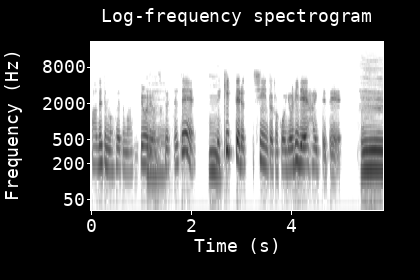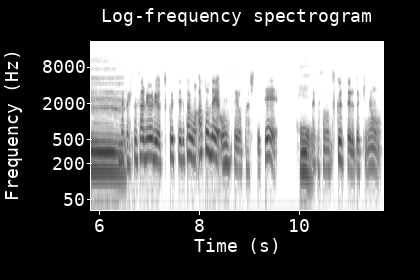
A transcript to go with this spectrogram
あ、出てます、出てます。料理を作ってて、うん、で、切ってるシーンとかこう、よりで入ってて、へえ。なんかひたすら料理を作ってて、多分後で音声を足してて、ほう。なんかその作ってる時の、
